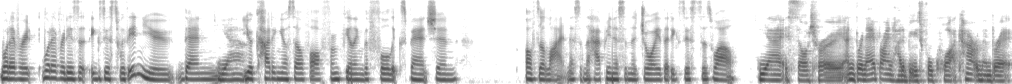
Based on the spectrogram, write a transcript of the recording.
whatever it whatever it is that exists within you, then yeah. you're cutting yourself off from feeling the full expansion of the lightness and the happiness and the joy that exists as well. Yeah, it's so true. And Brene Brown had a beautiful quote. I can't remember it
